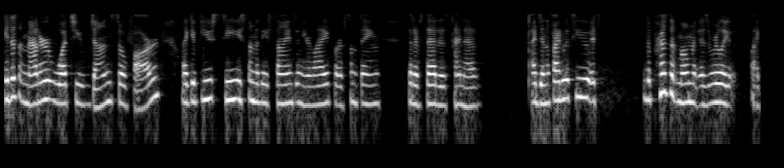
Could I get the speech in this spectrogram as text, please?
it doesn't matter what you've done so far. Like if you see some of these signs in your life or if something that I've said is kind of identified with you, it's the present moment is really like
